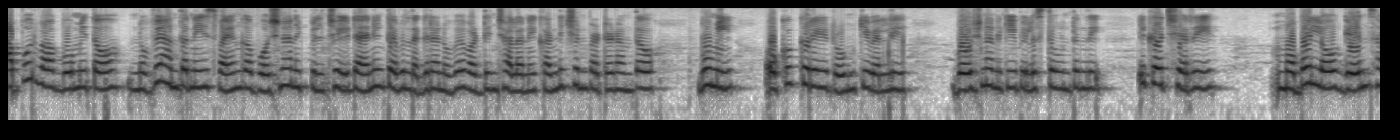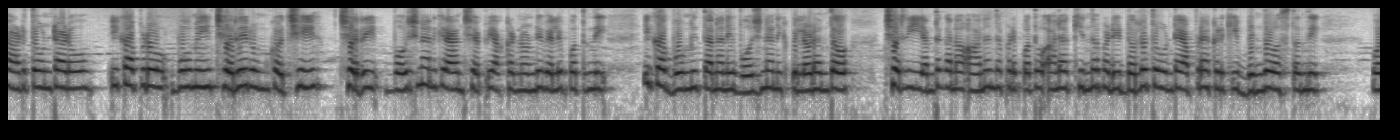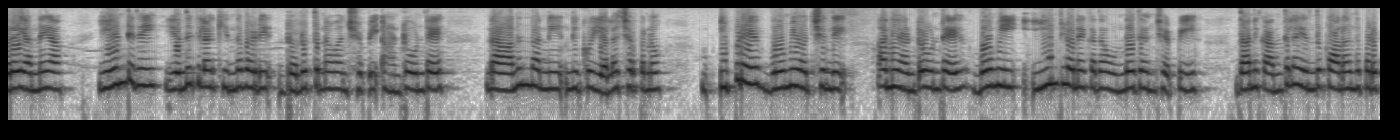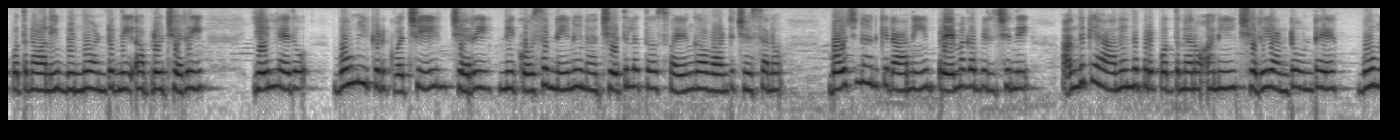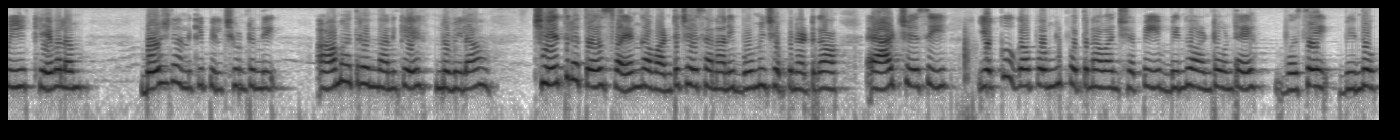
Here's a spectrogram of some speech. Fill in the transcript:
అపూర్వ భూమితో నువ్వే అందరినీ స్వయంగా భోజనానికి పిలిచి డైనింగ్ టేబుల్ దగ్గర నువ్వే వడ్డించాలని కండిషన్ పెట్టడంతో భూమి ఒక్కొక్కరి రూమ్కి వెళ్ళి భోజనానికి పిలుస్తూ ఉంటుంది. ఇక చెర్రీ మొబైల్లో గేమ్స్ ఆడుతూ ఉంటాడు. ఇక అప్పుడు భూమి చెర్రీ రూమ్కి వచ్చి చెర్రీ భోజనానికి రా అని చెప్పి అక్కడి నుండి వెళ్ళిపోతుంది. ఇక భూమి తనని భోజనానికి పిలవడంతో చెర్రీ ఎంతగానో ఆనందపడిపోతూ అలా కింద పడి డొల్లుతూ ఉంటే అప్పుడే అక్కడికి బిందు వస్తుంది. ఒరే అన్నయ్య ఏంటిది? ఎందుకు ఇలా కింద పడి డొలుతున్నావు అని చెప్పి అంటూ ఉంటే నా ఆనందాన్ని నీకు ఎలా చెప్పను? ఇప్పుడే భూమి వచ్చింది అని అంటూ ఉంటే భూమి ఈ ఇంట్లోనే కదా ఉండేది అని చెప్పి దానికి అంతలా ఎందుకు ఆనందపడిపోతున్నావని బిందు అంటుంది. అప్పుడు చెర్రీ ఏం లేదు. భూమి ఇక్కడికి వచ్చి చెర్రీ నీ కోసం నేనే నా చేతులతో స్వయంగా వంట చేశాను. భోజనానికి రాని ప్రేమగా పిలిచింది. అందుకే ఆనందపడిపోతున్నాను అని చెర్రీ అంటూ ఉంటే భూమి కేవలం భోజనానికి పిలిచి ఉంటుంది. ఆ మాత్రం దానికే నువ్వు ఇలా చేతులతో స్వయంగా వంట చేశానని భూమి చెప్పినట్టుగా యాడ్ చేసి ఎక్కువగా పొంగిపోతున్నావని చెప్పి బిందు అంటూ ఉంటే వసే బిందు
